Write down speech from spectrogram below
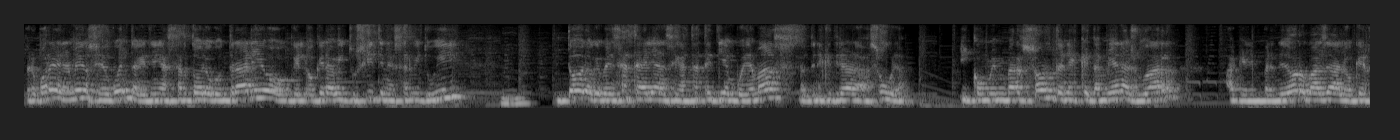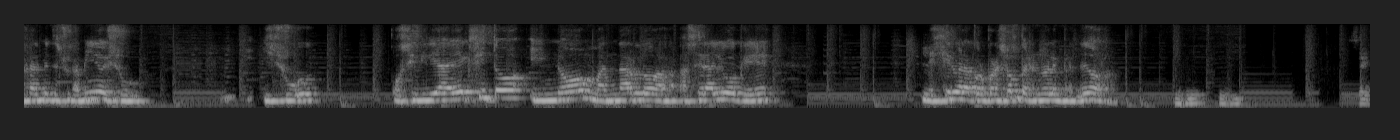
pero por ahí en el medio se da cuenta que tiene que hacer todo lo contrario o que lo que era B2C tiene que ser B2B todo lo que pensaste de alianza y gastaste tiempo y demás, lo tenés que tirar a la basura. Y como inversor tenés que también ayudar a que el emprendedor vaya a lo que es realmente su camino y su, y su posibilidad de éxito y no mandarlo a hacer algo que le sirva a la corporación pero no al emprendedor. Sí,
